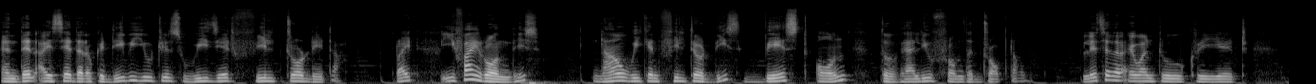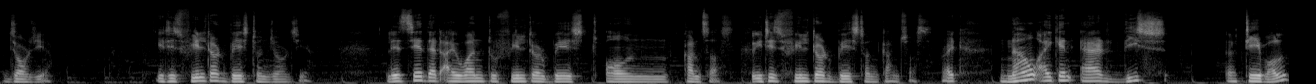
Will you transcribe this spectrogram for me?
and then i say that okay db utils widget filter data right? If i run this now we can filter this based on the value from the drop down. Let's say that i want to create Georgia. It is filtered based on Georgia. Let's say that I want to filter based on Kansas. It is filtered based on Kansas, right? Now I can add this uh, table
